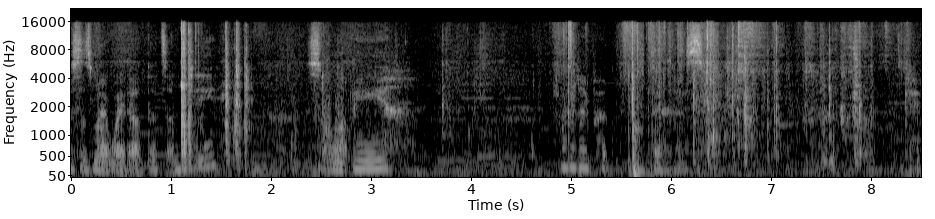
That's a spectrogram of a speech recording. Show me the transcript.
This is my whiteout that's empty. So let me, where did I put, oh, there it is. Okay.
